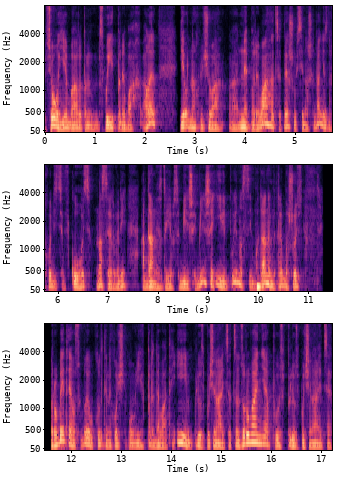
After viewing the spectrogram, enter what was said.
всього цього є багато там своїх переваг. Але є одна ключова е, неперевага це те, що всі наші дані знаходяться в когось на сервері, а даних здає все більше і більше, і відповідно з цими даними треба щось робити, особливо коли ти не хочеш нікому їх передавати. І плюс починається цензурування, плюс, плюс починається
